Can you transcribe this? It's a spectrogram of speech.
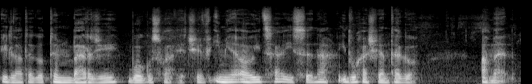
I dlatego tym bardziej błogosławię Cię w imię Ojca i Syna i Ducha Świętego. Amen.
